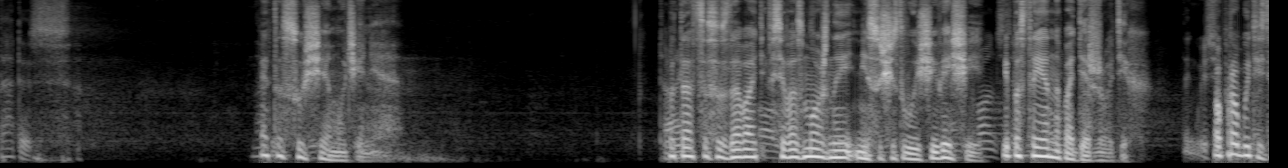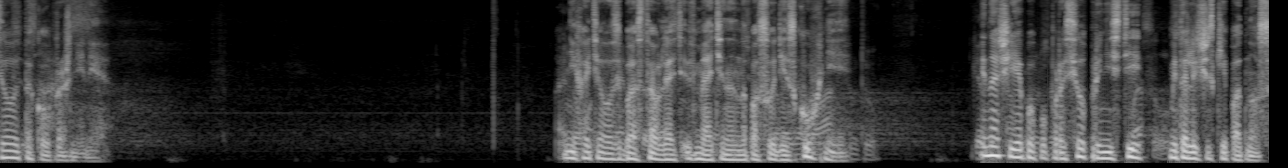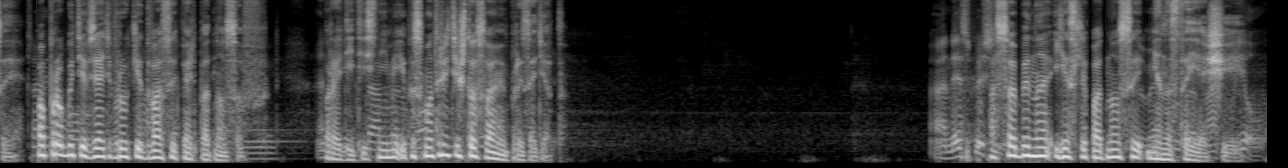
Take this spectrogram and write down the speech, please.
это сущее мучение. Пытаться создавать всевозможные несуществующие вещи и постоянно поддерживать их. Попробуйте сделать такое упражнение. Не хотелось бы оставлять вмятины на посуде из кухни, иначе я бы попросил принести металлические подносы. Попробуйте взять в руки 25 подносов, пройдите с ними и посмотрите, что с вами произойдет. Особенно, если подносы не настоящие.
